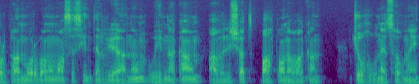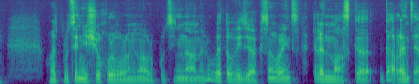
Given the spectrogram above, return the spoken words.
Օրբան, Մորբան ու մասս ինտերվյու անում ու հիմնական ավելի շատ պահպանողական ճյուղ ունեցողներին ու այդ Պուտինի շուխուրը որ հիմա որ Պուտինին անելու, հետո վիդեո կսեն, որ ինձ Էլեն Մասկը գարանտիա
